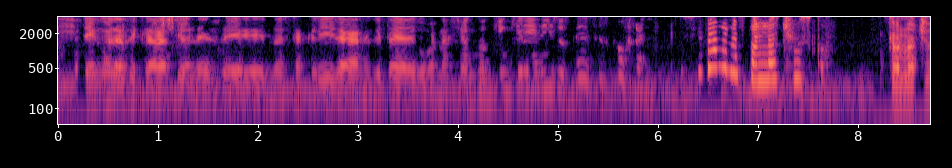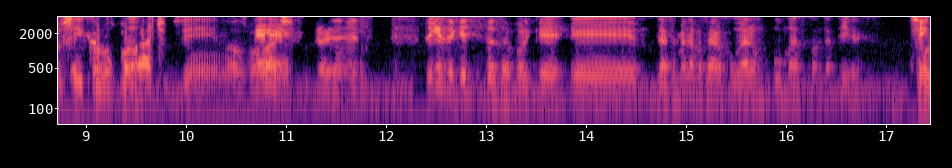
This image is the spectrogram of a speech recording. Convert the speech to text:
Y tengo las declaraciones de nuestra querida secretaria de Gobernación. ¿Con quién quieren ir? Ustedes escojan. Sí, vámonos con lo chusco. Con los chusco, sí, con los borrachos, sí, los borrachos. Fíjense qué chistoso, porque eh, la semana pasada jugaron Pumas contra Tigres. Sí.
